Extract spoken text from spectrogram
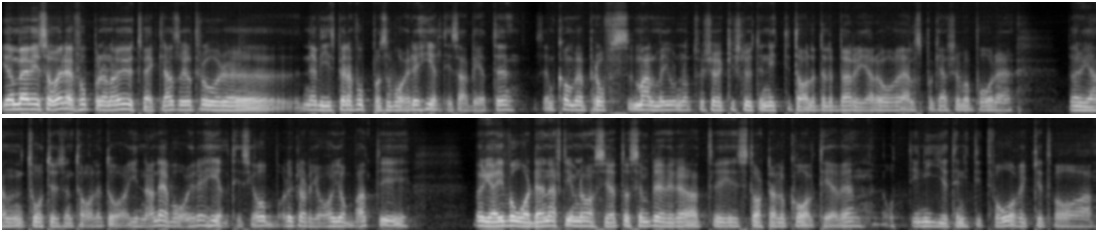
Ja, men vi sa ju det, fotbollen har utvecklats och jag tror eh, när vi spelade fotboll så var det heltidsarbete. Sen kom väl proffs, Malmö gjorde något försök i slutet av 90-talet eller började och Elfsborg kanske var på det början 2000-talet då. Innan det var ju det heltidsjobb och det är klart att jag har jobbat i, började i vården efter gymnasiet och sen blev det att vi startade lokal-tv 89 till 92 vilket var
